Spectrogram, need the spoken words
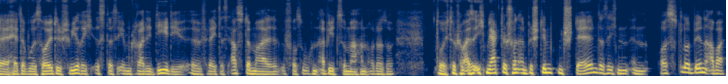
hätte, wo es heute schwierig ist, dass eben gerade die, die äh, vielleicht das erste Mal versuchen, Abi zu machen oder so, durchzukommen. Also ich merkte schon an bestimmten Stellen, dass ich ein, ein Ostler bin, aber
